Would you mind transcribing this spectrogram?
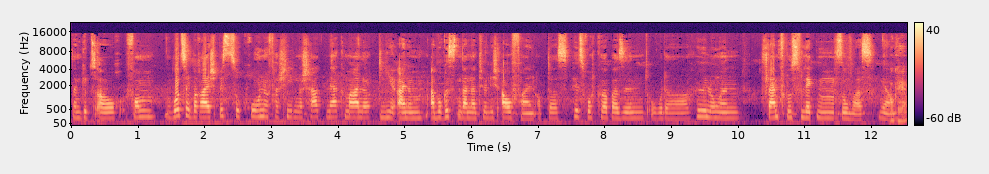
Dann gibt es auch vom Wurzelbereich bis zur Krone verschiedene Schadmerkmale, die einem Arboristen dann natürlich auffallen, ob das Pilzfruchtkörper sind oder Höhlungen, Schleimflussflecken, sowas. Ja. Okay.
